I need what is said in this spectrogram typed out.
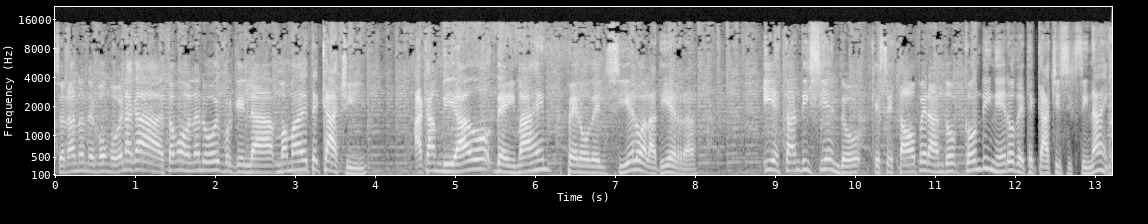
Sonando en el bombo. Ven acá, estamos hablando hoy porque la mamá de Tecachi ha cambiado de imagen, pero del cielo a la tierra. Y están diciendo que se está operando con dinero de Tecachi 69.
